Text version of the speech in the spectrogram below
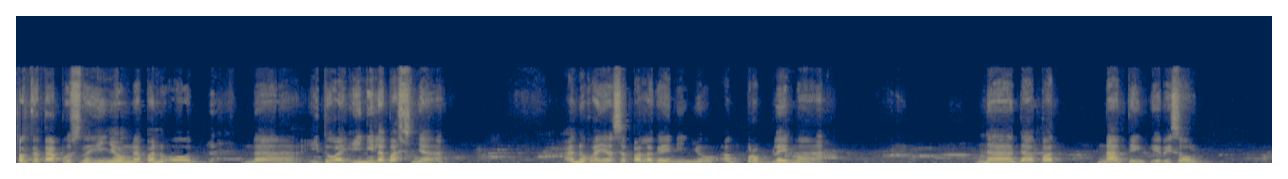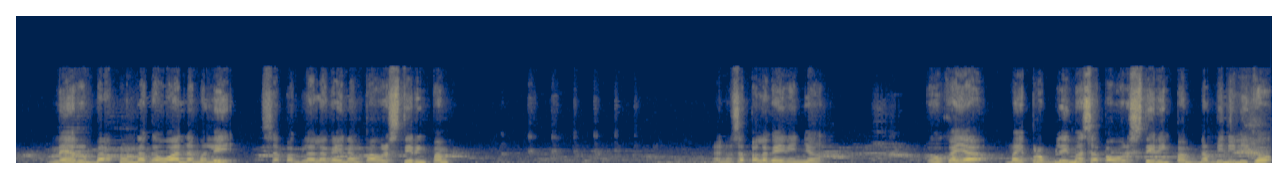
Pagkatapos na inyong napanood na ito ay inilabas niya, ano kaya sa palagay ninyo ang problema na dapat nating i-resolve? Meron ba akong nagawa na mali sa paglalagay ng power steering pump? Ano sa palagay ninyo? O kaya may problema sa power steering pump na binili ko?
